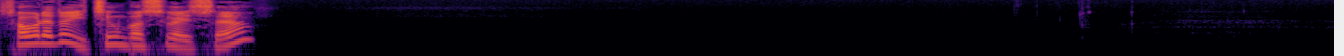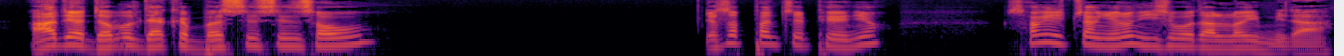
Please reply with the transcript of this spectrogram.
서울에도 2층 버스가 있어요? Are there double-decker buses in Seoul? 여섯 번째 표현이요. 성인 입장료는 25달러입니다.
